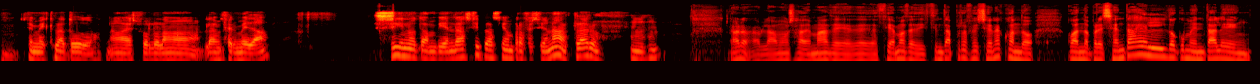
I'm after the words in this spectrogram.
Mm. Se mezcla todo, no es solo la, la enfermedad, sino también la situación profesional, claro. Claro, hablamos además de, decíamos, de distintas profesiones. Cuando, cuando presentas el documental en,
